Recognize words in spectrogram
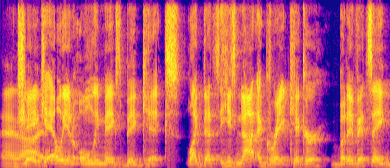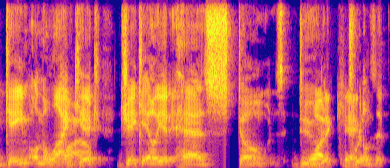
And Jake uh, Elliott only makes big kicks. Like that's he's not a great kicker, but if it's a game on the line wow. kick, Jake Elliott has stones. Dude what a kick. drills it.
